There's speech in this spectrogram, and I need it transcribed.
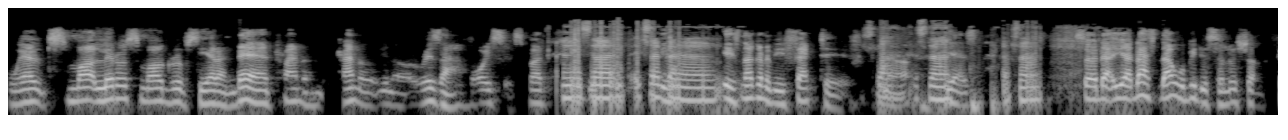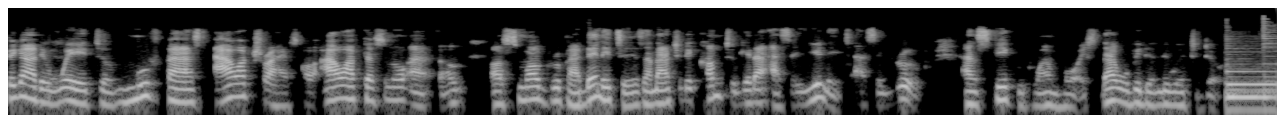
well, small, little small groups here and there trying to, trying to, you know, raise our voices. But and it's not, it's not gonna, it's not gonna be effective. It's not, know? it's not. Yes, it's not. So that, yeah, that's that would be the solution. Figure out a way to move past our tribes or our personal uh, or, or small group identities and actually come together as a unit, as a group, and speak with one voice. That would be the only way to do. It.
